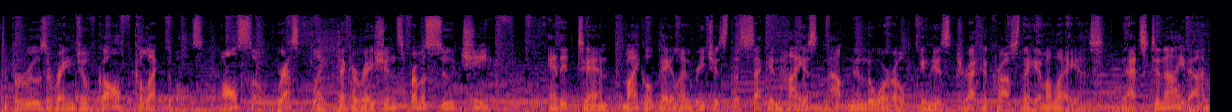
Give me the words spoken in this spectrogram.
to peruse a range of golf collectibles. Also, breastplate decorations from a Sioux chief. And at 10, Michael Palin reaches the second highest mountain in the world in his trek across the Himalayas. That's tonight on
